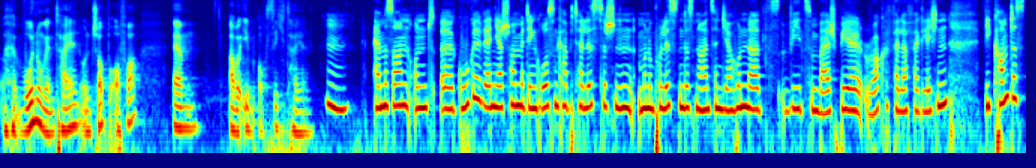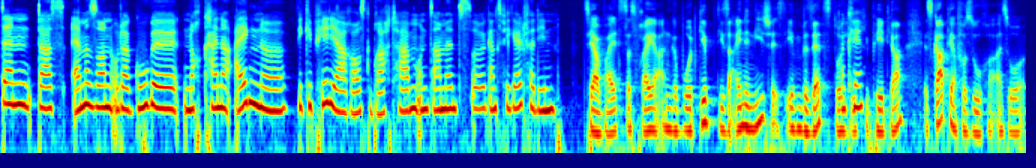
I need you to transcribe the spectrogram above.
Wohnungen teilen und Joboffer, ähm, aber eben auch sich teilen. Hm. Amazon und äh, Google werden ja schon mit den großen kapitalistischen Monopolisten des 19. Jahrhunderts, wie zum Beispiel Rockefeller, verglichen. Wie kommt es denn, dass Amazon oder Google noch keine eigene Wikipedia rausgebracht haben und damit äh, ganz viel Geld verdienen? Tja, weil es das freie Angebot gibt. Diese eine Nische ist eben besetzt durch okay. Wikipedia. Es gab ja Versuche, also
